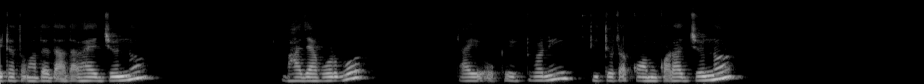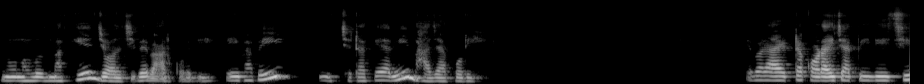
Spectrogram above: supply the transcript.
এটা তোমাদের দাদা ভাইয়ের জন্য। ভাজা করব, তাই ওকে একটুখানি তিতোটা কম করার জন্য। নুন, হলুদ মাখিয়ে জল চিপে বার করে দিই। এইভাবেই উচ্ছেটাকে আমি ভাজা করি। এবার আরেকটা কড়াই চাপিয়ে দিয়েছি।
